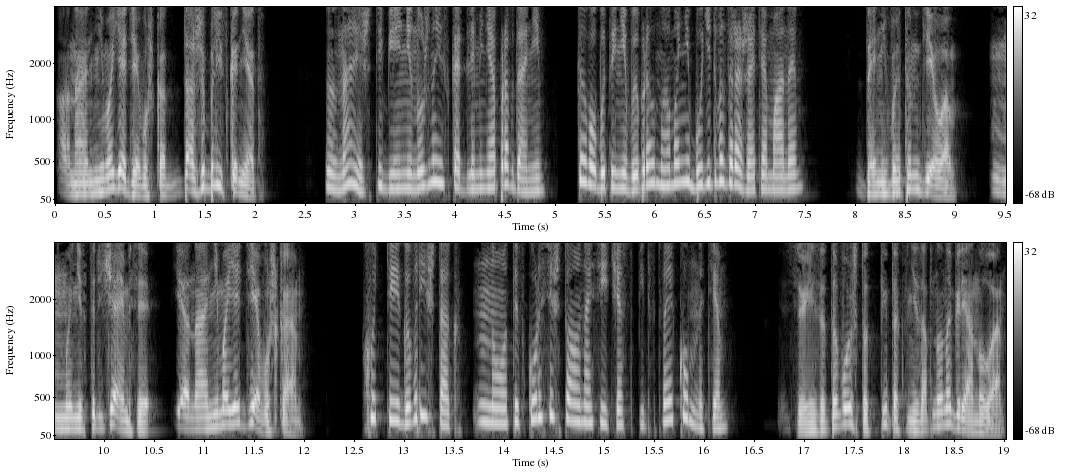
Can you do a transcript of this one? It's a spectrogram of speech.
Она не моя девушка, даже близко нет!» «Знаешь, тебе не нужно искать для меня оправданий. Кого бы ты ни выбрал, мама не будет возражать Амане». «Да не в этом дело. Мы не встречаемся, и она не моя девушка». «Хоть ты и говоришь так, но ты в курсе, что она сейчас спит в твоей комнате?» «Все из-за того, что ты так внезапно нагрянула.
